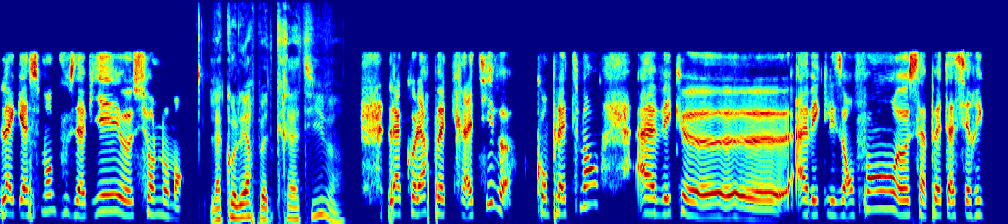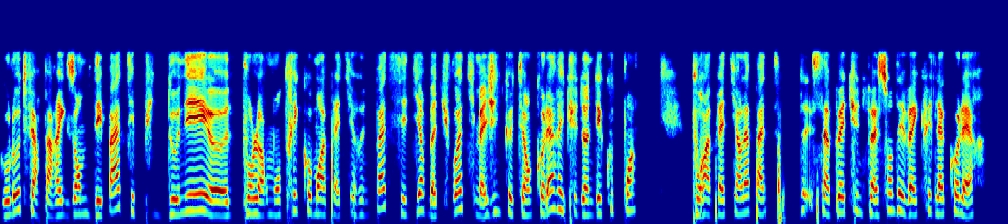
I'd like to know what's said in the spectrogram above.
l'agacement que vous aviez euh, sur le moment. La colère peut être créative? La colère peut être créative complètement avec euh, avec les enfants ça peut être assez rigolo de faire par exemple des pâtes et puis de donner pour leur montrer comment aplatir une pâte c'est dire bah tu vois t'imagines que tu es en colère et tu donnes des coups de poing pour aplatir la pâte. Ça peut être une façon d'évacuer de la colère.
